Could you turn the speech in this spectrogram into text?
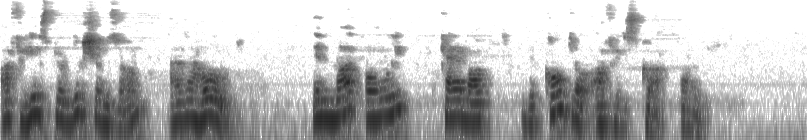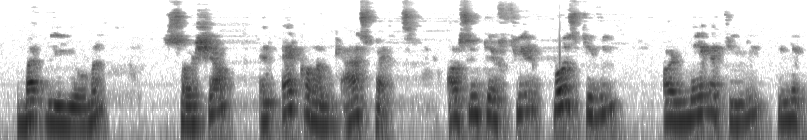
of his production zone as a whole, and not only care about the control of his crop only, but the human, social, and economic aspects also interfere positively or negatively in the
